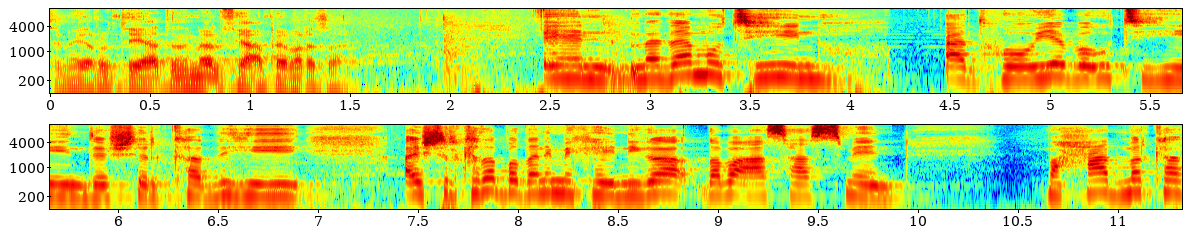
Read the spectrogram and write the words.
sameeyey runtii. Haddana meel fiican bay maraysaa. Maadaama tihiin aada hooyaba u tihiin de shirkadihii. Ay shirkado badan iminka niga daba aasaasmeen. Maxaad markaa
